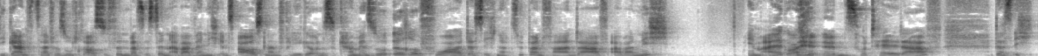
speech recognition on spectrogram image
die ganze Zeit versucht rauszufinden, was ist denn aber, wenn ich ins Ausland fliege. Und es kam mir so irre vor, dass ich nach Zypern fahren darf, aber nicht im Allgäu ins Hotel darf, dass ich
